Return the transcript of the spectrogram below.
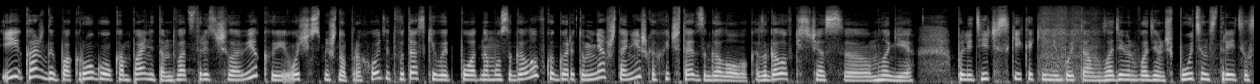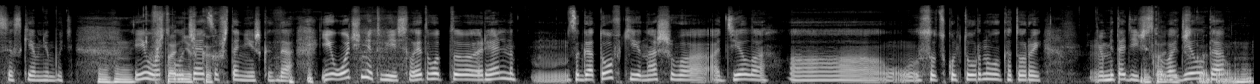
И каждый по кругу компании, там 20-30 человек, и очень смешно проходит, вытаскивает по одному заголовку, говорит, у меня в штанишках, и читает заголовок. А заголовки сейчас многие политические какие-нибудь, там Владимир Владимирович Путин встретился с кем-нибудь. Угу. И вот получается в штанишках, да. И очень это весело. Это вот реально заготовки нашего отдела соцкультурного, который методического отдела, да, угу.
